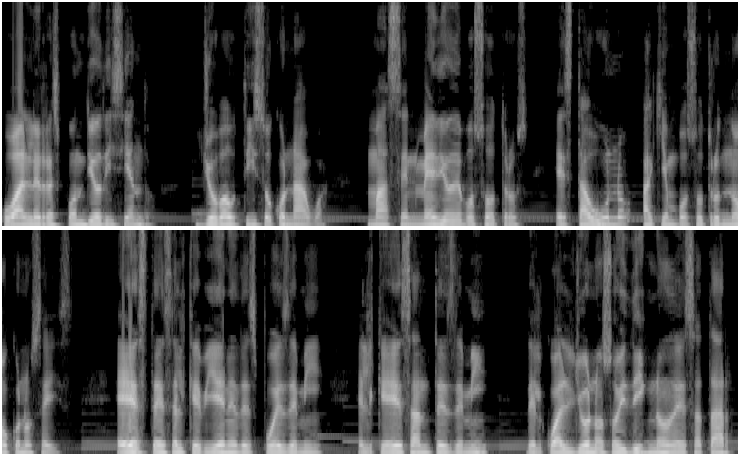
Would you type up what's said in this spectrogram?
Juan le respondió diciendo, Yo bautizo con agua, mas en medio de vosotros está uno a quien vosotros no conocéis. Este es el que viene después de mí, el que es antes de mí, del cual yo no soy digno de desatar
